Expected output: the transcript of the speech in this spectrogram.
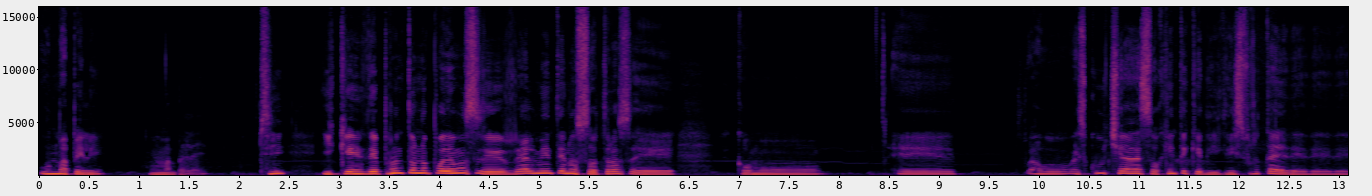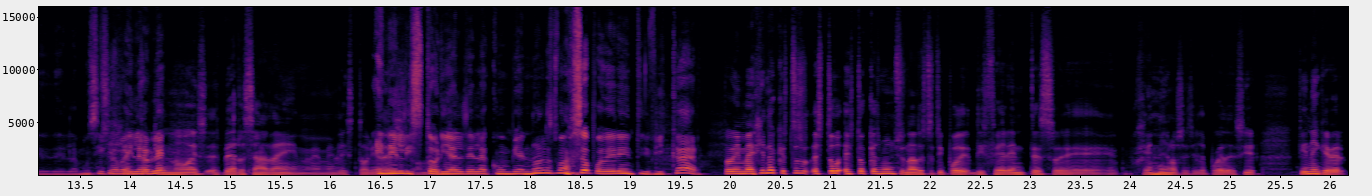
un mapele, Un mapele. Sí, y que de pronto no podemos eh, realmente nosotros eh, como eh, o escuchas o gente que di- disfruta de, de- de- de la Sí, música gente bailable que no es, es versada en, en la historia. en de el esto, ¿no? historial de la cumbia no los vamos a poder identificar. Pero me imagino que esto, esto, esto que has mencionado, este tipo de diferentes eh, géneros, si se le puede decir, tiene que ver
